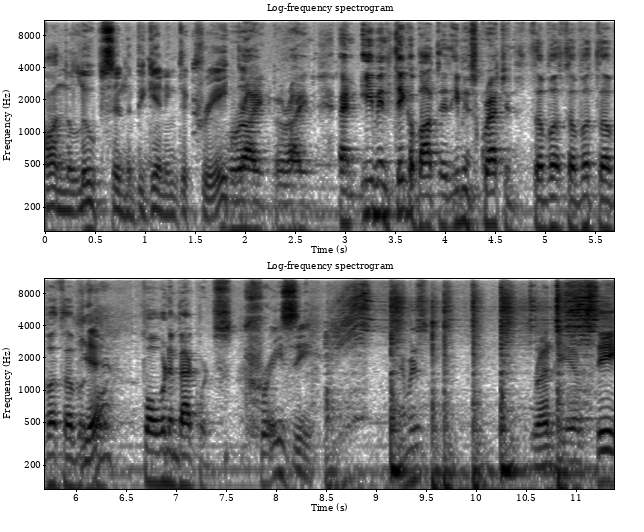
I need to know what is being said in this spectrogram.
on the loops in the beginning to create. that. Right, right. And even think about that, even scratching. The, the, the, the, the, the, Yeah. Forward and backwards. Crazy. Remember? Run DMC.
